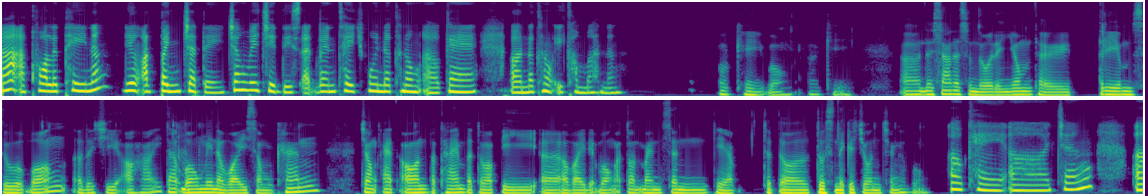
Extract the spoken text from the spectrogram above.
មកអា quality នឹងយើងអត់ពេញចិត្តទេអញ្ចឹងវាជា disadvantage មួយនៅក្នុងការនៅក្នុង e-commerce ហ្នឹង okay បង okay អឺដោយសារតែសំណួរដែលខ្ញុំត្រូវ ត្រៀមសួរបងដូចជាអស់ហើយតើបងមានអ្វីសំខាន់ចង់ add on បន្ថែមបន្ទាប់ពីអ្វីដែលបងអត់ទាន់ mention ប្រាប់ ទៅដល់ទស្សនិកជនអញ្ចឹងបង okay អឺអញ្ចឹងអឺ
